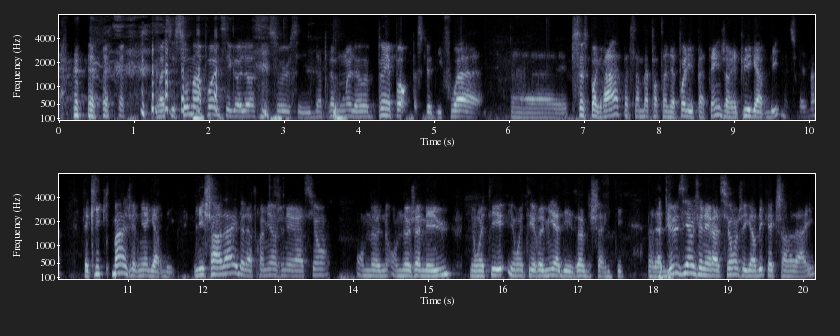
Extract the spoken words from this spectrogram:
ouais, c'est sûrement pas un de ces gars-là, c'est sûr. D'après moi, là, peu importe, parce que des fois, euh, puis ça, c'est pas grave, parce que ça ne m'appartenait pas les patins. J'aurais pu les garder, naturellement. Fait que l'équipement, j'ai rien gardé. Les chandails de la première génération, on n'a jamais eu. Ils ont, été, ils ont été remis à des œuvres de charité. Dans la deuxième génération, j'ai gardé quelques chandails.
